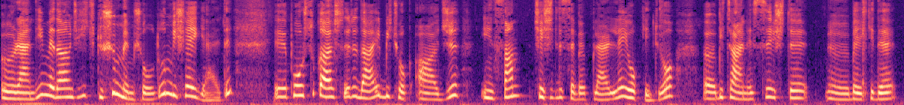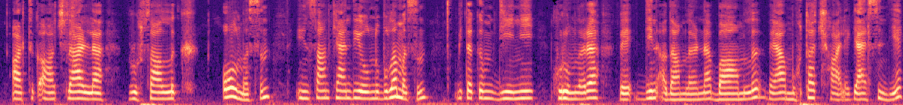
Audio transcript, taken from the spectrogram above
öğrendiğim ve daha önce hiç düşünmemiş olduğum bir şey geldi. E, porsuk ağaçları dahil birçok ağacı insan çeşitli sebeplerle yok ediyor. E, bir tanesi işte e, belki de artık ağaçlarla ruhsallık olmasın, insan kendi yolunu bulamasın, bir takım dini kurumlara ve din adamlarına bağımlı veya muhtaç hale gelsin diye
